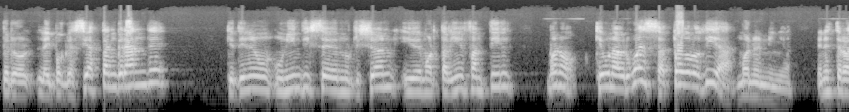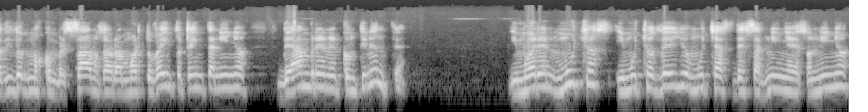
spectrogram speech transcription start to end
pero la hipocresía es tan grande que tienen un, índice de nutrición y de mortalidad infantil, bueno, que es una vergüenza, todos los días mueren niños. En este ratito que hemos conversado, nos habrán muerto 20 o 30 niños de hambre en el continente. Y mueren muchos y muchos de ellos, muchas de esas niñas y esos niños,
